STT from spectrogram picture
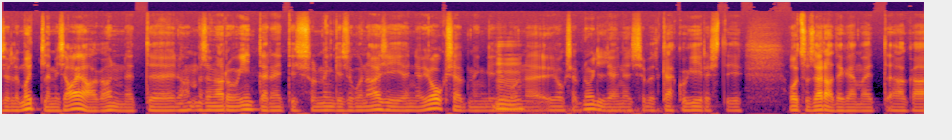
selle mõtlemise ajaga on, et eh, noh, ma saan aru, internetis sul mingisugune asi on ju jookseb, mingisugune mm -hmm. jookseb nulli on ju, siis sa pead kähku kiiresti otsuse ära tegema, et aga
